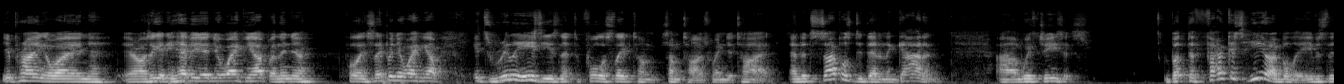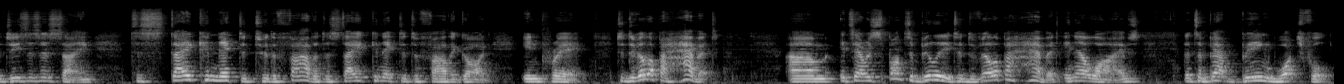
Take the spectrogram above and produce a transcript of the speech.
You're praying away and your eyes are getting heavy and you're waking up and then you're falling asleep and you're waking up. It's really easy, isn't it, to fall asleep sometimes when you're tired. And the disciples did that in the garden um, with Jesus. But the focus here, I believe, is that Jesus is saying to stay connected to the Father, to stay connected to Father God in prayer, to develop a habit. Um, it's our responsibility to develop a habit in our lives that's about being watchful.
